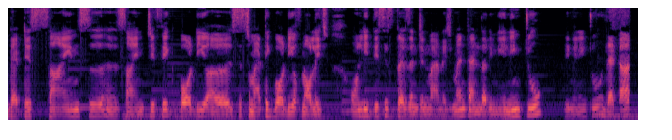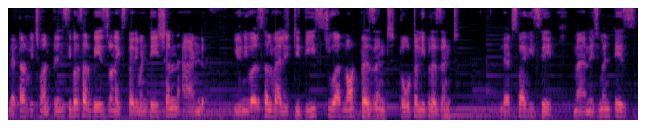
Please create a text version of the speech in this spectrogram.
that is science uh, scientific body uh, systematic body of knowledge only this is present in management and the remaining two remaining two that are that are which one? Principles are based on experimentation and universal validity. These two are not present totally present. That's why we say management is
